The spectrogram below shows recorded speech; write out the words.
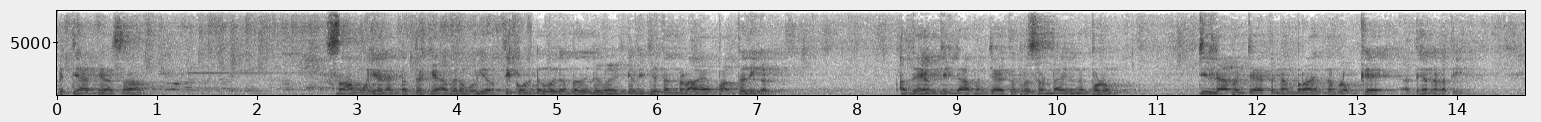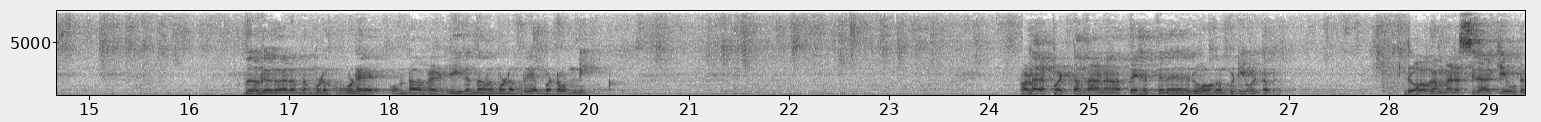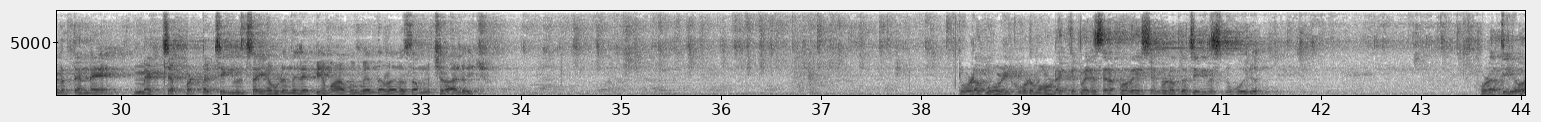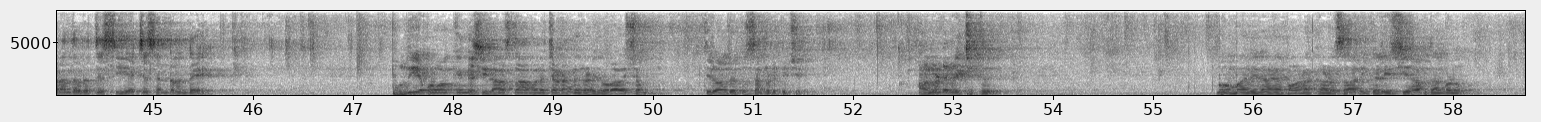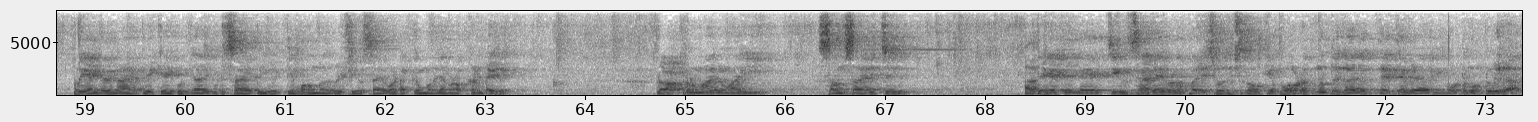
വിദ്യാഭ്യാസ സാമൂഹ്യ രംഗത്തൊക്കെ അവരെ ഉയർത്തിക്കൊണ്ടുവരുന്നതിന് വേണ്ടി വിവിധങ്ങളായ പദ്ധതികൾ അദ്ദേഹം ജില്ലാ പഞ്ചായത്ത് പ്രസിഡന്റായിരുന്നപ്പോഴും ജില്ലാ പഞ്ചായത്ത് മെമ്പറായിരുന്നപ്പോഴൊക്കെ അദ്ദേഹം നടത്തി. ദീർഘകാലം നമ്മുടെ കൂടെ ഉണ്ടാവേണ്ടിയിരുന്ന നമ്മുടെ പ്രിയപ്പെട്ട ഉണ്ണി. വളരെ പെട്ടെന്നാണ് അദ്ദേഹത്തിന് രോഗം പിടിപെട്ടത്. രോഗം മനസ്സിലാക്കിയ ഉടനെ തന്നെ മെച്ചപ്പെട്ട ചികിത്സ എവിടുന്ന് ലഭ്യമാകും എന്നുള്ളതിനെ സംബന്ധിച്ച് ആലോചിച്ചു. ഇവിടെ കോഴിക്കോടും അവിടെയൊക്കെ പരിസര പ്രദേശങ്ങളിലൊക്കെ ചികിത്സക്ക് പോയിരുന്നു. ഇവിടെ തിരുവനന്തപുരത്ത് സി എച്ച് സെന്ററിന്റെ പുതിയ ബ്ലോക്കിന്റെ ശിലാസ്ഥാപന ചടങ്ങ് കഴിഞ്ഞ പ്രാവശ്യം തിരുവനന്തപുരത്ത് സംഘടിപ്പിച്ചിരുന്നു. അവിടെ വെച്ചിട്ട് ബഹുമാന്യനായ പാണക്കാട് സാദിഖ് അലി ശിഹാബ് തങ്ങളും പ്രിയങ്കരനായ P K Kunhalikutty Sahib E T Muhammad Basheer Sahib അടക്കമുള്ള ഞങ്ങളൊക്കെ ഉണ്ടായിരുന്നു. ഡോക്ടർമാരുമായി സംസാരിച്ച് അദ്ദേഹത്തിന്റെ ചികിത്സാ രേഖകൾ പരിശോധിച്ച് നോക്കിയപ്പോൾ അവിടെ നിന്നിട്ട് കാര്യം അദ്ദേഹത്തെ വേഗം ഇങ്ങോട്ട് കൊണ്ടുവരാം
